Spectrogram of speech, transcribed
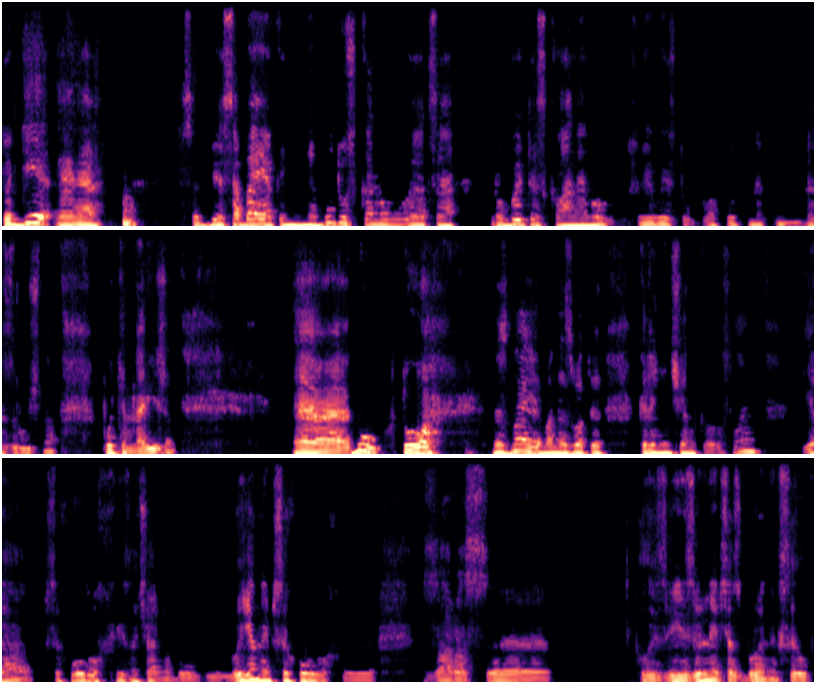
Тоді е, собі, себе я не буду скану, це робити скани, ну, свій виступ, бо тут не, незручно. Потім наріжемо. Е, ну, хто не знає, мене звати Калініченко Руслан. Я психолог, ізначально був воєнний психолог. е, Зараз, е, коли звільнився з Збройних сил,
